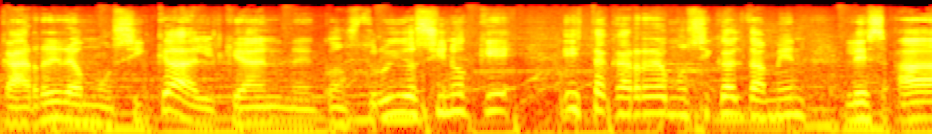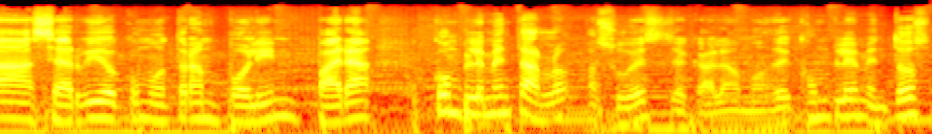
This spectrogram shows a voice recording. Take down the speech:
carrera musical que han eh, construido, sino que esta carrera musical también les ha servido como trampolín para complementarlo, a su vez, ya que hablábamos de complementos,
